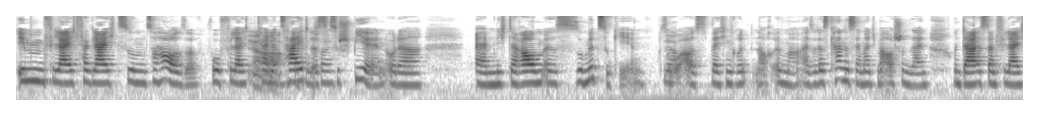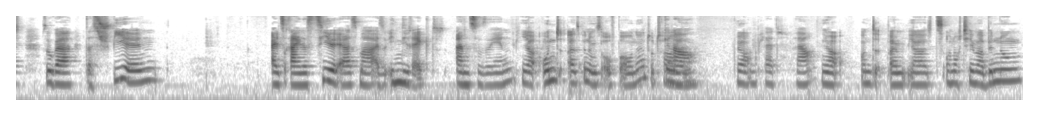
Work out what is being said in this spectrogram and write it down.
Im vielleicht Vergleich zum Zuhause, wo vielleicht ja, keine Zeit ist Fall. zu spielen oder ähm, nicht der Raum ist, so mitzugehen. So ja. aus welchen Gründen auch immer. Also das kann es ja manchmal auch schon sein. Und da ist dann vielleicht sogar das Spielen als reines Ziel erstmal, also indirekt anzusehen. Ja, und als Bindungsaufbau, ne? Total. Genau. Ja. Komplett, ja. Ja, und beim, ja, jetzt auch noch Thema Bindung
